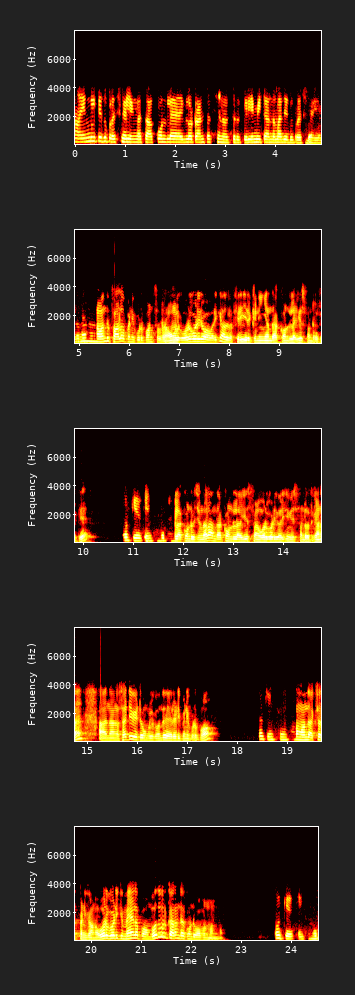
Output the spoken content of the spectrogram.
நான் எங்களுக்கு எதுவும் பிரச்சனை இல்லைங்களா சார்? அக்கௌண்ட்ல இவ்வளோ டிரான்சாக்ஷன் வச்சிருக்கு லிமிட் அந்த மாதிரி எதுவும் பிரச்சனை இல்லைங்களா நான் வந்து ஃபாலோ பண்ணி கொடுப்போம்னு சொல்றேன். உங்களுக்கு ஒரு கோடி ரூபா வரைக்கும் அதுல ஃப்ரீ இருக்கு நீங்க அந்த அக்கௌண்ட்ல யூஸ் பண்றதுக்கு. ஓகே ஓகேங்க உங்கள் அக்கௌண்ட் வச்சிருந்தாலும் அந்த அக்கௌண்ட்ல யூஸ் பண்ண ஒரு கோடி வரைக்கும் யூஸ் பண்றதுக்கான நாங்க சர்டிஃபிகேட் உங்களுக்கு வந்து ரெடி பண்ணி கொடுப்போம். ஓகேங்க சார் அவங்க வந்து அக்செப்ட் பண்ணிக்குவாங்க. ஒரு கோடிக்கு மேல போகும்போது ஒரு கரண்ட் அக்கௌண்ட் ஓபன் பண்ணணும். ஓகே ஓகேங்க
